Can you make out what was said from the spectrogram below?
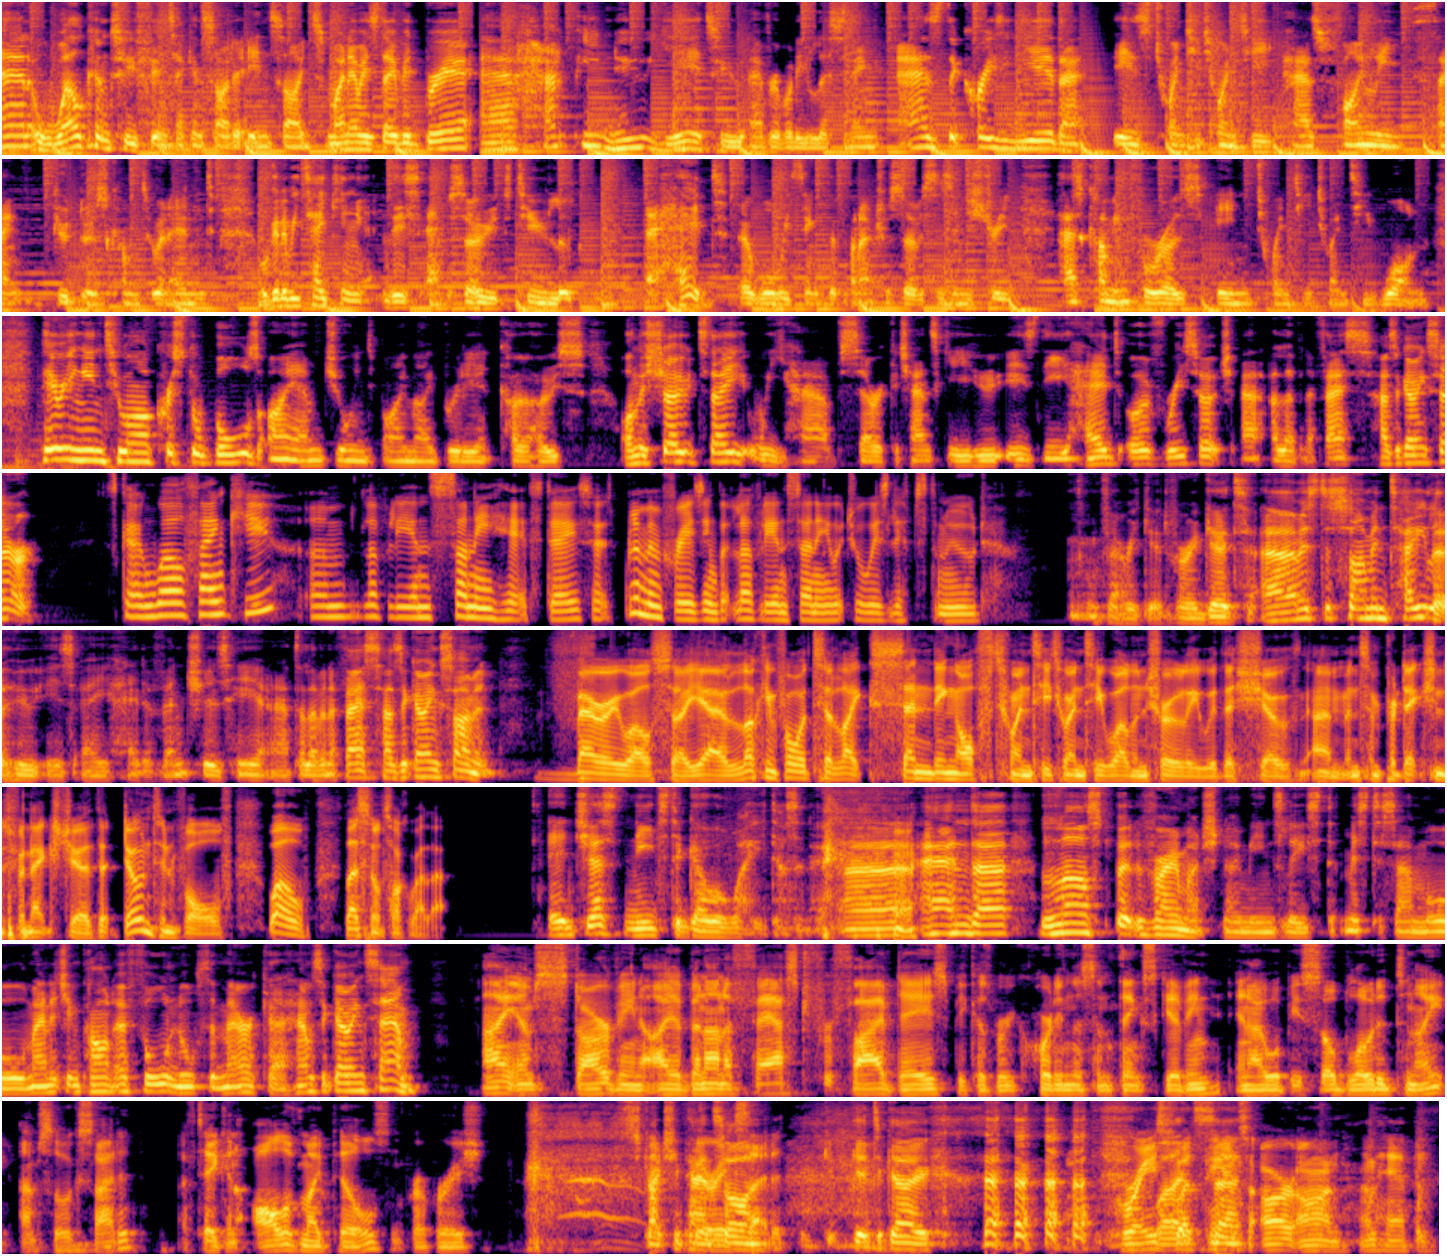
And welcome to FinTech Insider Insights. My name is David Brear. A happy new year to everybody listening. As the crazy year that is 2020 has finally, thank goodness, come to an end, we're going to be taking this episode to look ahead at what we think the financial services industry has coming for us in 2021. Peering into our crystal balls, I am joined by my brilliant co hosts. On the show today, we have Sarah Kocianski, who is the head of research at 11FS. How's it going, Sarah? It's going well, thank you. Um, lovely and sunny here today, so it's blooming freezing, but lovely and sunny, which always lifts the mood. Very good, very good. Uh, Mr. Simon Taylor, who is a head of ventures here at 11FS. How's it going, Simon? Very well, sir. Yeah, looking forward to like sending off 2020 well and truly with this show um, and some predictions for next year that don't involve, well, let's not talk about that. It just needs to go away, doesn't it? Uh, and uh, last but very much no means least, Mr. Sam Moore, managing partner for North America. How's it going, Sam? I am starving. I have been on a fast for five days because we're recording this on Thanksgiving, and I will be so bloated tonight. I'm so excited. I've taken all of my pills in preparation. Stretchy pants Very on. Excited. Good to go. Gray well, sweatpants uh, are on. I'm happy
